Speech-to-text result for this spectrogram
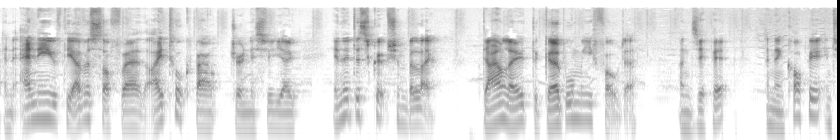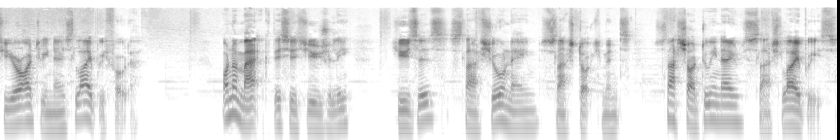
and any of the other software that I talk about during this video in the description below. Download the Gerbil Me folder, unzip it, and then copy it into your Arduino's library folder. On a Mac, this is usually users slash your name slash documents slash Arduino slash libraries.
